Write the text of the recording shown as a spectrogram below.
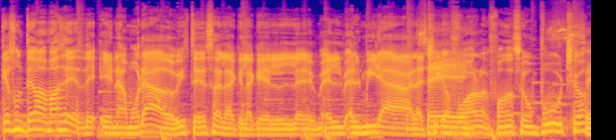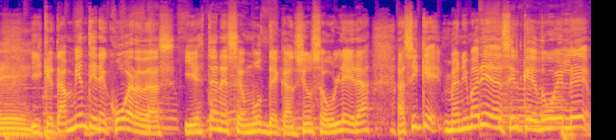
que es un tema más de, de enamorado, ¿viste? Esa la que, la que él, él- él mira a la Sí. chica fumar- fumándose un pucho. Sí. Y que también tiene cuerdas y está en ese mood de canción soulera. Así que me animaría a decir que Duele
